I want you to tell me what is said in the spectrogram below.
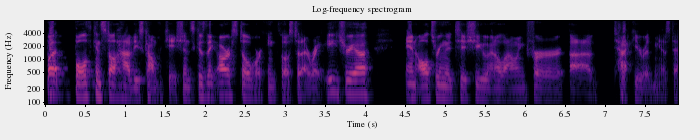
But both can still have these complications because they are still working close to that right atria and altering the tissue and allowing for uh, tachyarrhythmias to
